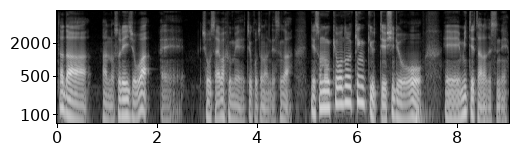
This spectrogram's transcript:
ただあのそれ以上は、えー、詳細は不明ということなんですがでその共同研究っていう資料を、えー、見てたらですね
